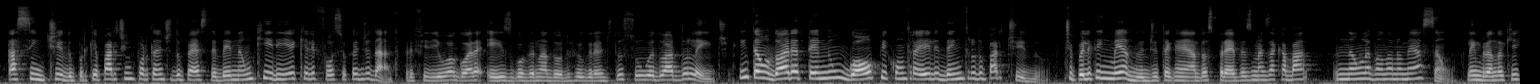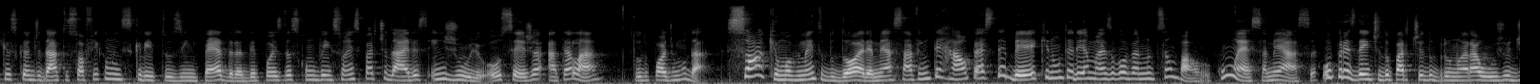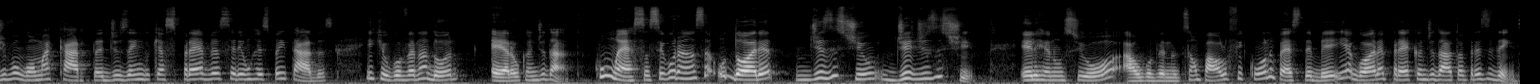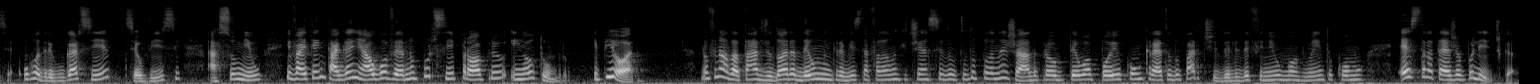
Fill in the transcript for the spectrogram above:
Tá sentido porque parte importante do PSDB não queria que ele fosse o candidato, preferiu agora ex-governador do Rio Grande do Sul, Eduardo Leite. Então Dória teme um golpe contra ele dentro do partido. Tipo, ele tem medo de ter ganhado as prévias, mas acabar não levando a nomeação. Lembrando aqui que os candidatos só ficam inscritos em pedra depois das convenções partidárias em julho, ou seja, até lá tudo pode mudar. Só que o movimento do Dória ameaçava enterrar o PSDB, que não teria mais o governo de São Paulo. Com essa ameaça, o presidente do partido, Bruno Araújo, divulgou uma carta dizendo que as prévias seriam respeitadas e que o governador era o candidato. Com essa segurança, o Dória desistiu de desistir. Ele renunciou ao governo de São Paulo, ficou no PSDB e agora é pré-candidato à presidência. O Rodrigo Garcia, seu vice, assumiu e vai tentar ganhar o governo por si próprio em outubro. E pior, no final da tarde, Dória deu uma entrevista falando que tinha sido tudo planejado para obter o apoio concreto do partido. Ele definiu o movimento como estratégia política.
